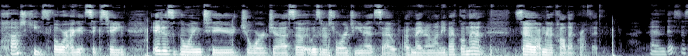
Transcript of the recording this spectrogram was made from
Posh keeps four, I get 16. It is going to Georgia, so it was in a storage unit, so I've made my money back on that. So I'm going to call that profit. And this is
